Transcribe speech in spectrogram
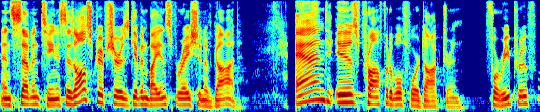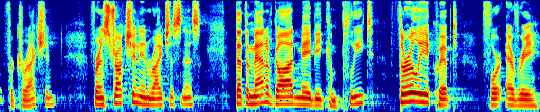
and 17, it says, All scripture is given by inspiration of God and is profitable for doctrine, for reproof, for correction, for instruction in righteousness, that the man of God may be complete, thoroughly equipped for every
